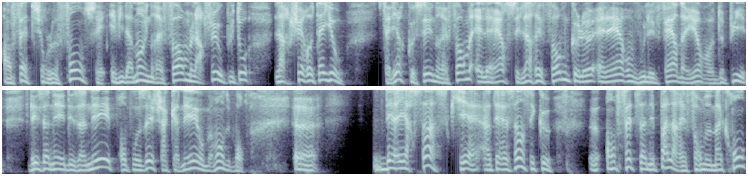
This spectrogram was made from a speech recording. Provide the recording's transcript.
en fait, sur le fond, c'est évidemment une réforme Larcher, ou plutôt Larcher-Retailleau. C'est-à-dire que c'est une réforme LR, c'est la réforme que le LR voulait faire d'ailleurs depuis des années et des années, et proposait chaque année au moment de... Bon, euh, derrière ça, ce qui est intéressant, c'est que euh, en fait, ça n'est pas la réforme Macron,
